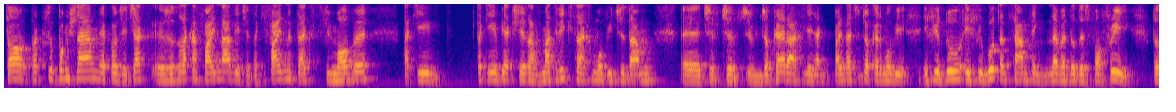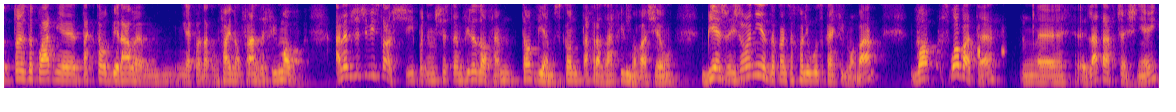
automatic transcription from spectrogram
to tak pomyślałem jako dzieciak, że to taka fajna, wiecie, taki fajny tekst filmowy, taki takie jak się tam w Matrixach mówi, czy tam, e, czy, czy, czy w Jokerach, jak pamiętacie, Joker mówi if you do, if you good at something, never do this for free. To, to jest dokładnie, tak to odbierałem jako taką fajną frazę filmową. Ale w rzeczywistości, ponieważ jestem filozofem, to wiem skąd ta fraza filmowa się bierze i że ona nie jest do końca hollywoodzka i filmowa, bo słowa te lata wcześniej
